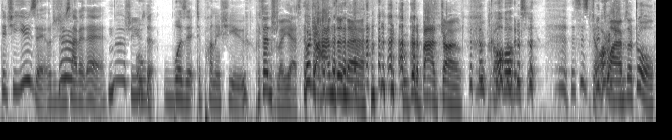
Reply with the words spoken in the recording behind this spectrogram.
Did she use it, or did she just Yeah. have it there? no, she used Or it. Was it to punish you? Potentially, yes. Put your hands in there. You've been a bad child. God, this is dark. That's why I'm so tall.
